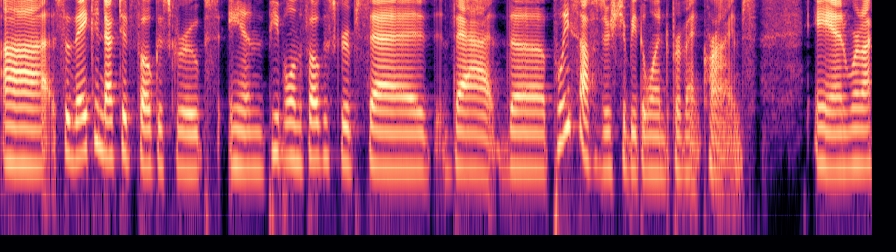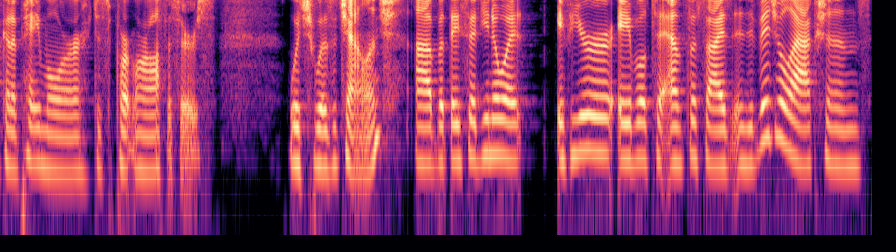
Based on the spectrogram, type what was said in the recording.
Uh, so they conducted focus groups, and people in the focus group said that the police officers should be the one to prevent crimes, and we're not going to pay more to support more officers, which was a challenge. Uh, but they said, you know what? If you're able to emphasize individual actions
